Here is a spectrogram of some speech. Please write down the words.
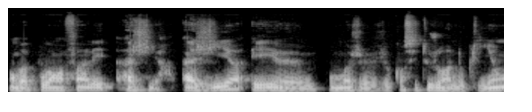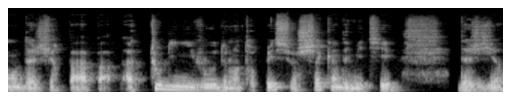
on va pouvoir enfin aller agir. Agir, et euh, pour moi, je, conseille toujours à nos clients d'agir pas à pas, à tous les niveaux de l'entreprise, sur chacun des métiers, d'agir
